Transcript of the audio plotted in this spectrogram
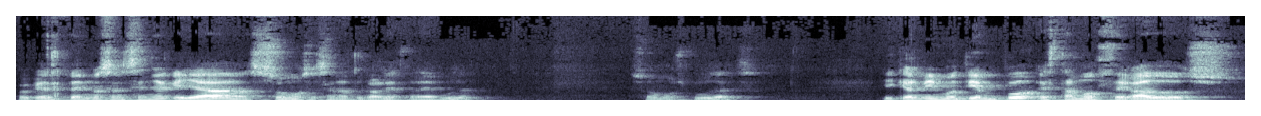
Porque el Zen nos enseña que ya somos esa naturaleza de Buda, somos Budas, y que al mismo tiempo estamos cegados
